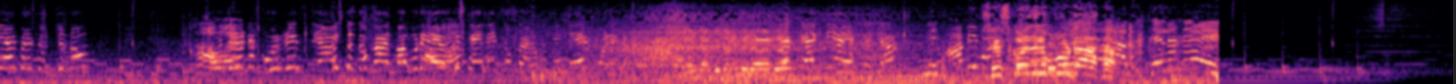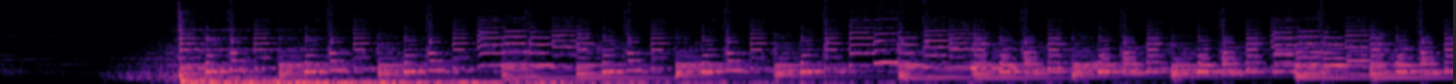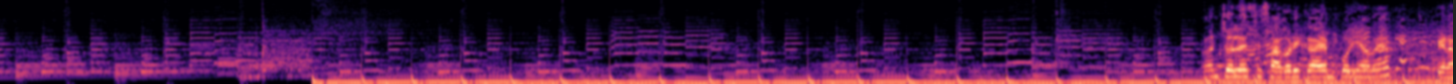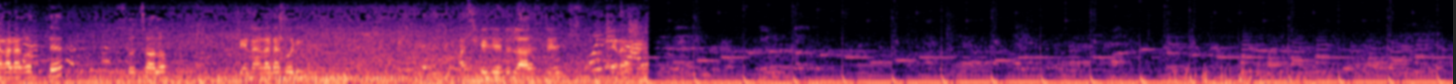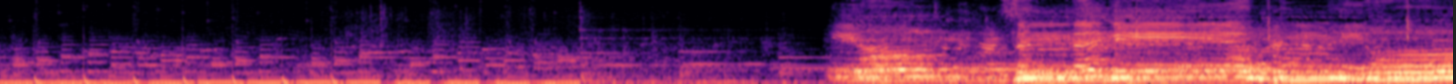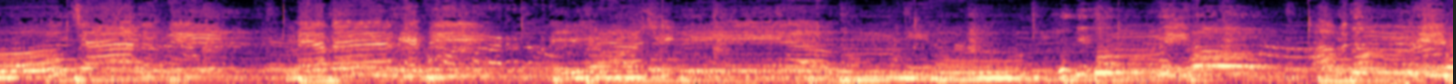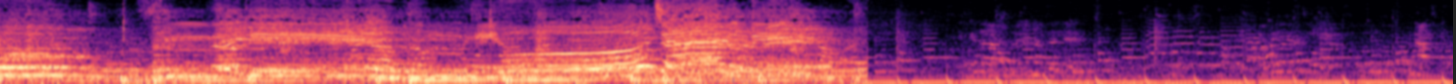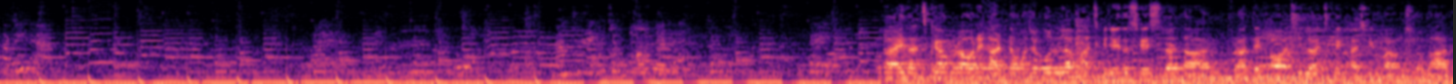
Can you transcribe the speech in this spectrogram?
শেষ করে দিল পুরোটা। এখন চলে এসেছি সাগরিকা এম্পোরিয়ামে কেনাকাটা করতে। তো চলো, কেনাকাটা করি। আজকে যেহেতু লাস্ট ডে কেনাকাটা Amen. গাইজ আজকে আমরা অনেক আড্ডা মজা করলাম। আজকে যেহেতু শেষ রাত, আর রাতে খাওয়া ছিল আজকে খাসির মাংস, ভাত।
